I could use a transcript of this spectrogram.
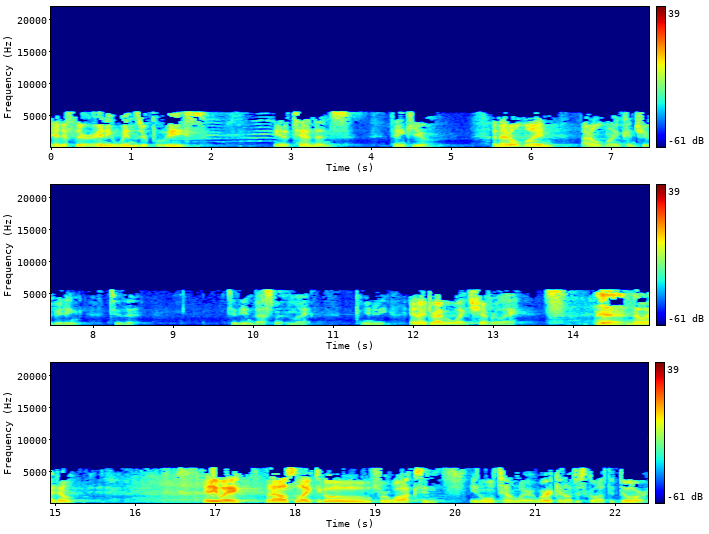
And if there are any Windsor police in attendance, thank you. And I don't mind I don't mind contributing to the to the investment in my community. And I drive a white Chevrolet. no, I don't. Anyway, but I also like to go for walks in, in Old Town where I work, and I'll just go out the door,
